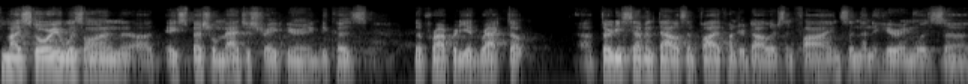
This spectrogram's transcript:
My story was on uh, a special magistrate hearing because the property had racked up uh, $37,500 in fines, and then the hearing was uh,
